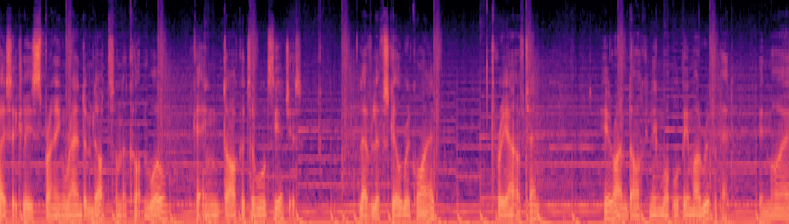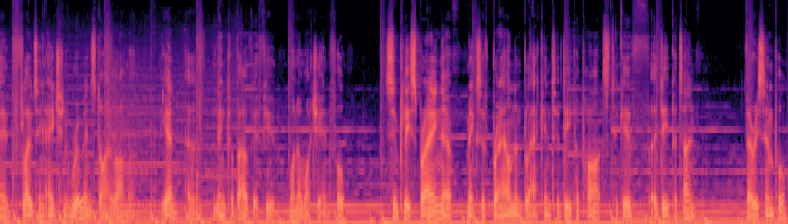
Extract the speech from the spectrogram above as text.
Basically spraying random dots on the cotton wool, getting darker towards the edges. Level of skill required, 3 out of 10. Here I'm darkening what will be my riverbed in my floating ancient ruins diorama Again, a link above if you want to watch it in full. Simply spraying a mix of brown and black into deeper parts to give a deeper tone. Very simple.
